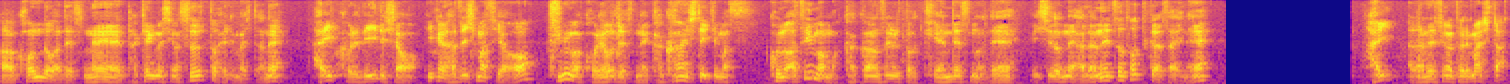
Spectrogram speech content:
う。あ今度はですね竹串がスーッと入りましたね。はいこれでいいでしょう。火から外しますよ。次はこれをですね攪拌していきます。この熱いまま攪拌すると危険ですので一度ね粗熱を取ってくださいね。はい粗熱が取れました。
